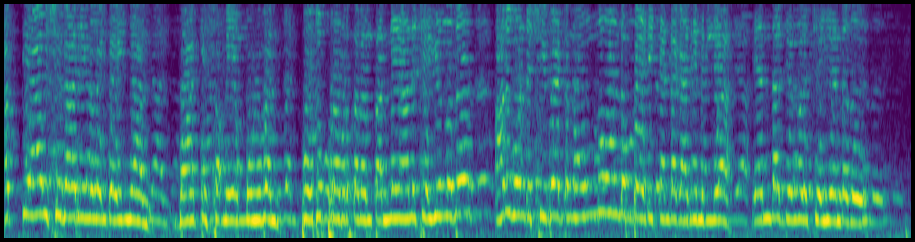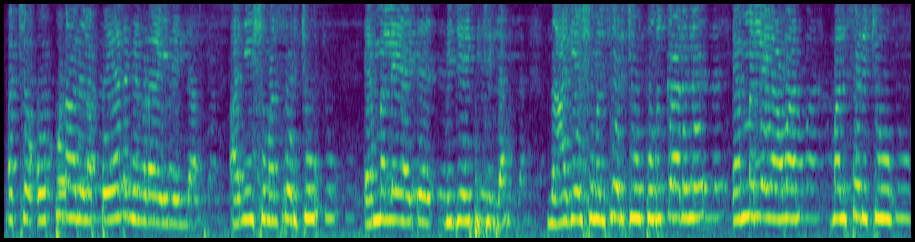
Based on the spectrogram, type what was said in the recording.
അത്യാവശ്യ കാര്യങ്ങളും കഴിഞ്ഞാൽ ബാക്കി സമയം മുഴുവൻ പൊതുപ്രവർത്തനം തന്നെയാണ് ചെയ്യുന്നത്. അതുകൊണ്ട് ശിവേട്ടൻ ഒന്നുകൊണ്ടും പേടിക്കേണ്ട കാര്യമില്ല. എന്താ ഞങ്ങൾ ചെയ്യേണ്ടത്? പക്ഷെ ഒപ്പിടാനുള്ള പേന ഞങ്ങളുടെ കയ്യിലില്ല. അനീഷ് മത്സരിച്ചു. എം എൽ എ ആയിട്ട് വിജയിപ്പിച്ചില്ല. നാഗേഷ് മത്സരിച്ചു. പുതുക്കാടിൽ എം എൽ എ ആവാൻ മത്സരിച്ചു.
